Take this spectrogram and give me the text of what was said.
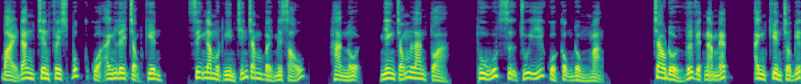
Bài đăng trên Facebook của anh Lê Trọng Kiên, sinh năm 1976, Hà Nội, nhanh chóng lan tỏa, thu hút sự chú ý của cộng đồng mạng. Trao đổi với Vietnamnet, anh Kiên cho biết,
